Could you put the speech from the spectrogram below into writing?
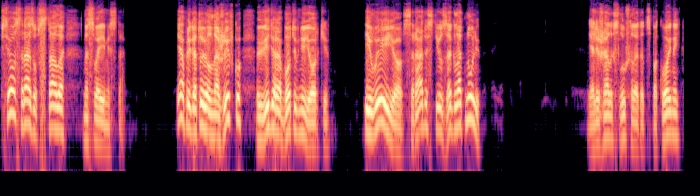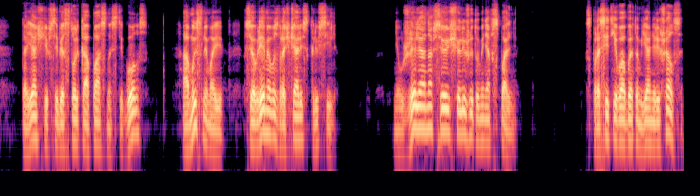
Все сразу встало на свои места. Я приготовил наживку в виде работы в Нью-Йорке и вы ее с радостью заглотнули. Я лежал и слушал этот спокойный, таящий в себе столько опасности голос, а мысли мои все время возвращались к Люсиль. Неужели она все еще лежит у меня в спальне? Спросить его об этом я не решался,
